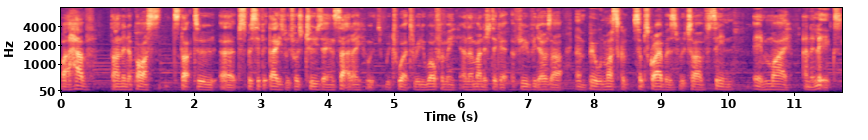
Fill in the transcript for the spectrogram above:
but I have done in the past stuck to uh, specific days which was Tuesday and Saturday which, which worked really well for me. And I managed to get a few videos out and build my subscribers which I've seen in my analytics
